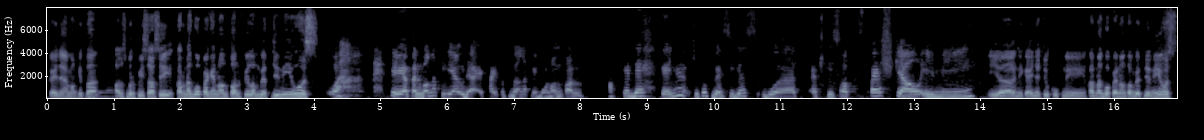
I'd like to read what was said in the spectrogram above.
Kayaknya emang kita Iya. harus berpisah sih, karena gue pengen nonton film Bad Genius. Wah, kelihatan banget ya, udah excited banget nih mau nonton. Oke deh, kayaknya cukup gak sih guys buat episode spesial ini. Iya, ini kayaknya cukup nih, karena gue pengen nonton Bad Genius.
